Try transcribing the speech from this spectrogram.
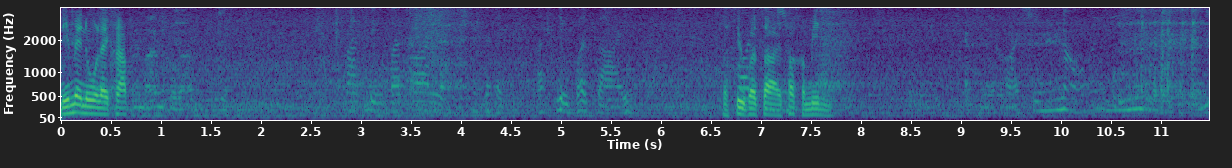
นี่เมนูอะไรครับ ปลาซิวปลาต้อยไม่ใช่ปลาซิวปลาซายปลาซิวปลาซายทอดขมิ้น ขอชิมหน่อย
